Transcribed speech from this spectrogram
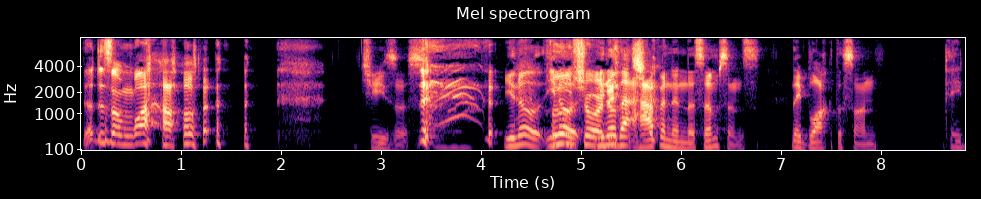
they'll do something wild. Jesus. You know, you know, you know that happened in The Simpsons. They blocked the sun. they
